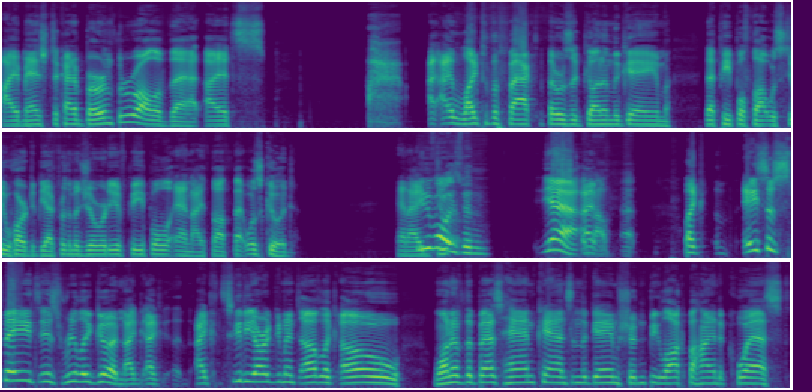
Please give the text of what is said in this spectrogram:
I managed to kind of burn through all of that. I, it's I, I liked the fact that there was a gun in the game that people thought was too hard to get for the majority of people, and I thought that was good. And I You've do- always been yeah, I, that. like Ace of Spades is really good, and I, I I can see the argument of like, oh, one of the best hand cans in the game shouldn't be locked behind a quest,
